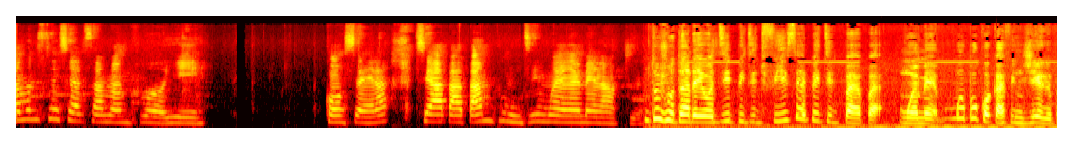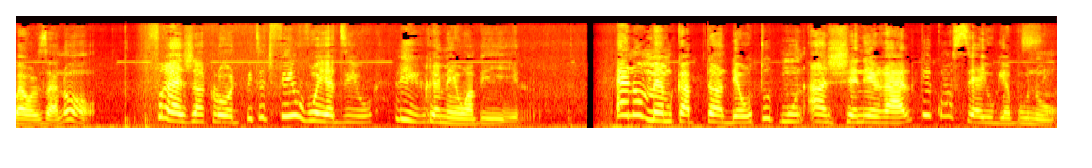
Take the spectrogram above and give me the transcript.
Yon moun spesyal sa mèm pou ye. konsey la, se a papam pou mdi mwen remen la pou. M toujou tande yo di, pitit fi, se pitit papa. Mwen men, mwen pou koka fin jere parol sa, non? Frè Jean-Claude, pitit fi ou voye di ou, li remen wampil. E nou menm kap tande yo, tout moun an general, ki konsey ou gen pou nou?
